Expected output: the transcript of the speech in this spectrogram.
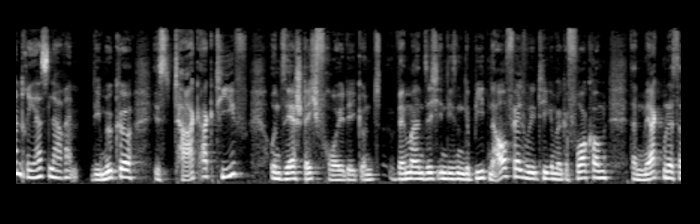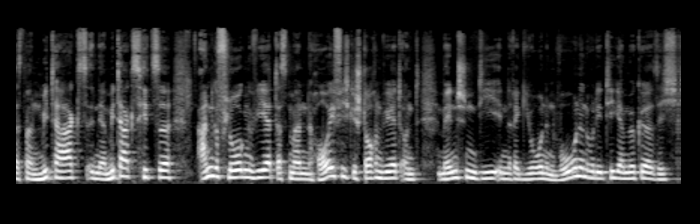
Andreas Larem. Die Mücke ist tagaktiv und sehr stechfreudig. Und wenn man sich in diesen Gebieten aufhält, wo die Tigermücke vorkommt, dann merkt man es, dass man mittags in der Mittagshitze angeflogen wird, dass man häufig gestochen wird und Menschen, die in Regionen wohnen, wo die Tigermücke sich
